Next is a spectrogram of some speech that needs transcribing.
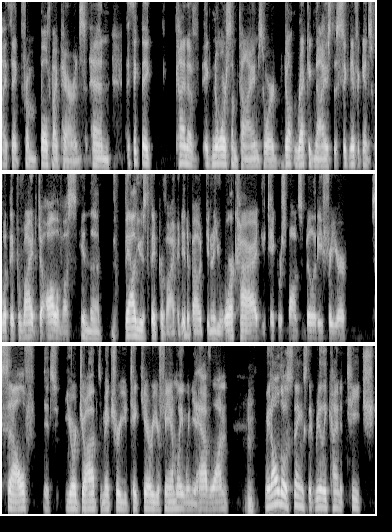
I think, from both my parents. And I think they kind of ignore sometimes or don't recognize the significance of what they provided to all of us in the values they provided about, you know, you work hard, you take responsibility for yourself. It's your job to make sure you take care of your family when you have one. Mm. I mean, all those things that really kind of teach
